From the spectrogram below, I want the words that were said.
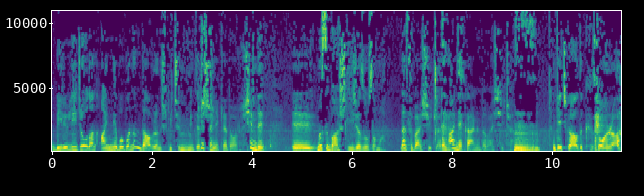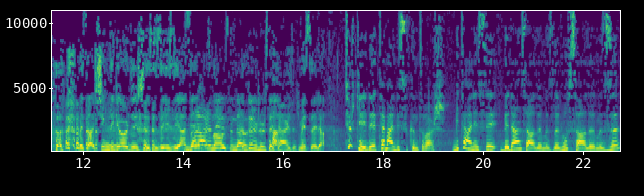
belirleyici olan anne babanın davranış biçimi midir? Kesinlikle doğru. Şimdi e, Nasıl başlayacağız o zaman? Nasıl başlayacağız? Evet. Anne karnında başlayacağız. Hmm. Geç kaldık sonra. Mesela şimdi gördü işte sizi izleyenlerimiz. Zararı Ne yap- neresinden dönülürse kârdır. Mesela. Türkiye'de temel bir sıkıntı var. Bir tanesi beden sağlığımızla ruh sağlığımızı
